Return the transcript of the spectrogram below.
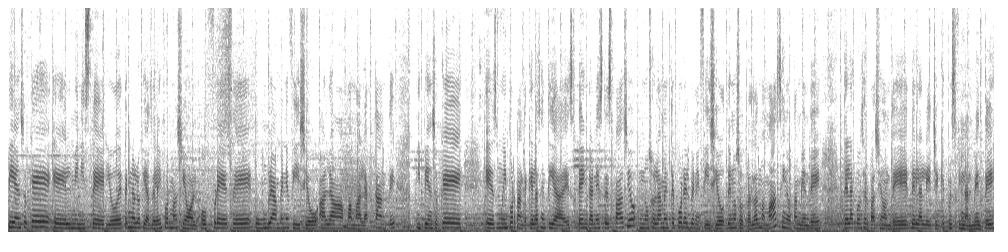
Pienso que el Ministerio de Tecnologías de la Información ofrece un gran beneficio a la mamá lactante y pienso que es muy importante que las entidades tengan este espacio, no solamente por el beneficio de nosotras las mamás, sino también de, la conservación de, la leche que pues finalmente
